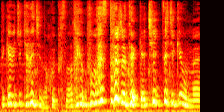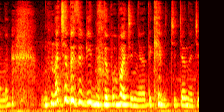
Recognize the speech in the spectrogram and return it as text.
таке відчуття, наче нахуй послали. У вас теж таке, чи це тільки у мене. Наче безобідне до побачення, таке відчуття, наче.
